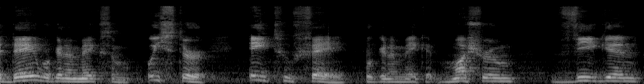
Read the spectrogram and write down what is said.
Today we're going to make some oyster etouffee. We're going to make it mushroom, vegan,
